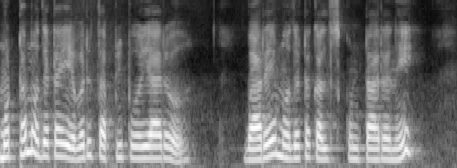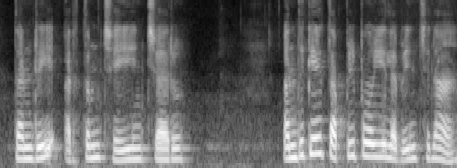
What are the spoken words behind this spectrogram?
మొట్టమొదట ఎవరు తప్పిపోయారో వారే మొదట కలుసుకుంటారని తండ్రి అర్థం చేయించారు. అందుకే తప్పిపోయి లభించిన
